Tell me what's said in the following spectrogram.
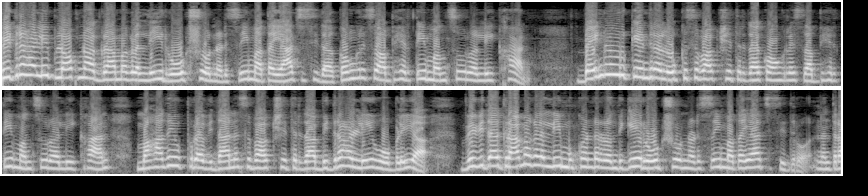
ಬಿದ್ರಹಳ್ಳಿ ಬ್ಲಾಕ್ನ ಗ್ರಾಮಗಳಲ್ಲಿ ರೋಡ್ ಶೋ ನಡೆಸಿ ಮತಯಾಚಿಸಿದ ಕಾಂಗ್ರೆಸ್ ಅಭ್ಯರ್ಥಿ ಮನ್ಸೂರ್ ಅಲಿ ಖಾನ್. ಬೆಂಗಳೂರು ಕೇಂದ್ರ ಲೋಕಸಭಾ ಕ್ಷೇತ್ರದ ಕಾಂಗ್ರೆಸ್ ಅಭ್ಯರ್ಥಿ ಮನ್ಸೂರ್ ಅಲಿ ಖಾನ್, ಮಹಾದೇವಪುರ ವಿಧಾನಸಭಾ ಕ್ಷೇತ್ರದ ಬಿದ್ರಹಳ್ಳಿ ಹೋಬಳಿಯ ವಿವಿಧ ಗ್ರಾಮಗಳಲ್ಲಿ ಮುಖಂಡರೊಂದಿಗೆ ರೋಡ್ ಶೋ ನಡೆಸಿ ಮತಯಾಚಿಸಿದರು. ನಂತರ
